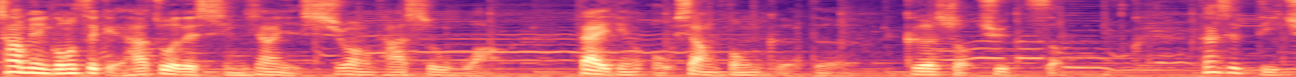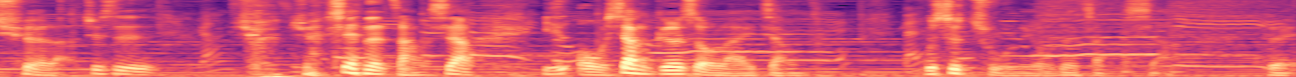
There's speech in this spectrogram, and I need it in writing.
唱片公司给他做的形象，也希望他是往带一点偶像风格的歌手去走。但是的确了，就是 全现的长相，以偶像歌手来讲，不是主流的长相。对。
